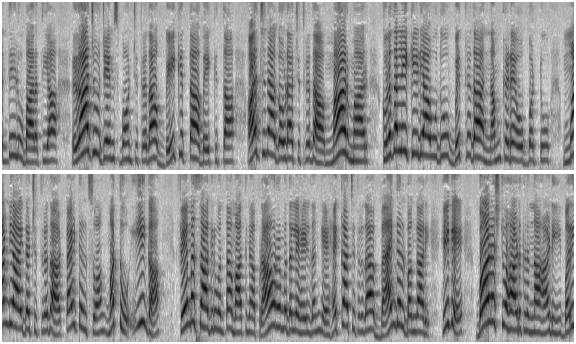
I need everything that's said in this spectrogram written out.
ಎದ್ದೇಳು ಭಾರತೀಯ, ರಾಜು ಜೇಮ್ಸ್ ಬಾಂಡ್ ಚಿತ್ರದ ಬೇಕಿತ್ತ ಬೇಕಿತ್ತ, ಅರ್ಜುನ ಗೌಡ ಚಿತ್ರದ ಮಾರ್ ಮಾರ್, ಕುಲದಲ್ಲಿ ಕೀಳ್ಯಾವುದು ಬಿತ್ರದ ನಮ್ ಕಡೆ ಒಬ್ಬಟ್ಟು, ಮಂಡ್ಯ ಆಯ್ದ ಚಿತ್ರದ ಟೈಟಲ್ ಸಾಂಗ್ ಮತ್ತು ಈಗ ಫೇಮಸ್ ಆಗಿರುವಂತ ಮಾತಿನ ಪ್ರಾರಂಭದಲ್ಲೇ ಹೇಳ್ದಂಗೆ ಹೆಕ್ಕ ಚಿತ್ರದ ಬ್ಯಾಂಗಲ್ ಬಂಗಾರಿ. ಹೀಗೆ ಬಹಳಷ್ಟು ಹಾಡುಗಳನ್ನ ಹಾಡಿ ಬರೀ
